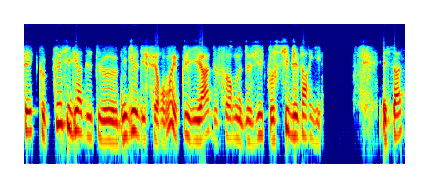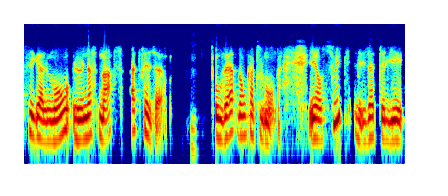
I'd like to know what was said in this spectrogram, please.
fait que plus il y a de, milieux différents et plus il y a de formes de vie possibles et variées. Et ça, c'est également le 9 mars à 13h, ouvert donc à tout le monde. Et ensuite, les ateliers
